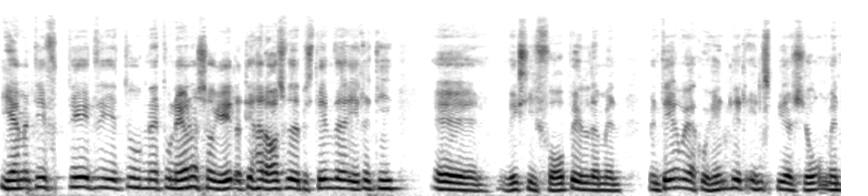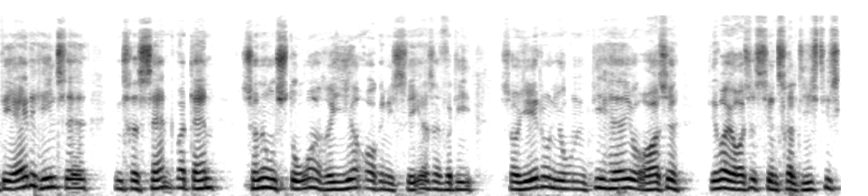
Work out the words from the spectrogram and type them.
Jamen, det, det, det, du, du nævner Sovjet, og det har da også været bestemt været et af de øh, jeg vil ikke sige forbilleder, men, men der, hvor jeg kunne hente lidt inspiration. Men det er i det hele taget interessant, hvordan sådan nogle store riger organiserer sig, fordi Sovjetunionen, de havde jo også, det var jo også centralistisk,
